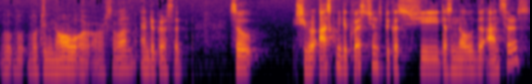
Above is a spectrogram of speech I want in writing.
what do you know, or, or so on." And the girl said, "So." she will ask me the questions because she doesn't know the answers.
